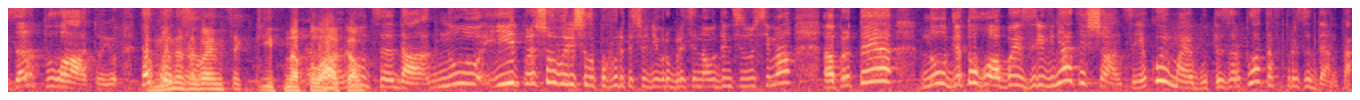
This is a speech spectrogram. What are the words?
зарплатою. Так Ми от, е, називаємо це кіт а, наплакав. Ну, це да. Ну і про що вирішили поговорити сьогодні в рубриці наодинці з усіма? А, про те, ну для того, аби зрівняти шанси, якою має бути зарплата в президента?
